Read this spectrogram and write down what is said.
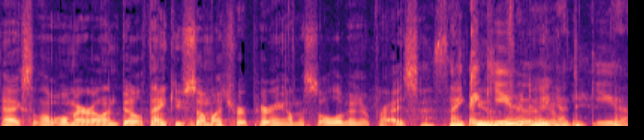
Excellent. Well, Marilyn, Bill, thank you so much for appearing on the Soul of Enterprise. Uh, thank, Thank you, you. for doing it. Thank you. Yeah.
